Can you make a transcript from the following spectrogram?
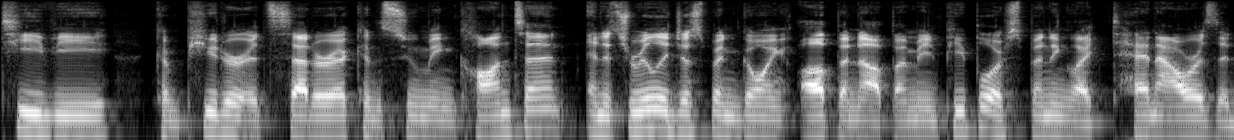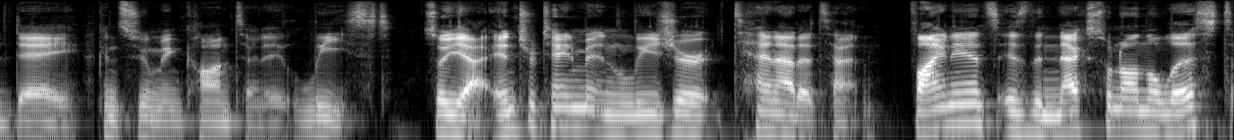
TV, computer, etc., consuming content. And it's really just been going up and up. I mean, people are spending like 10 hours a day consuming content at least. So yeah, entertainment and leisure, 10 out of 10. Finance is the next one on the list.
